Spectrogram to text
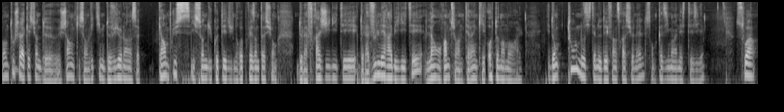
Quand on touche à la question de gens qui sont victimes de violences, qu'en plus ils sont du côté d'une représentation de la fragilité, de la vulnérabilité, là on rentre sur un terrain qui est hautement moral. Et donc tous nos systèmes de défense rationnels sont quasiment anesthésiés. Soit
